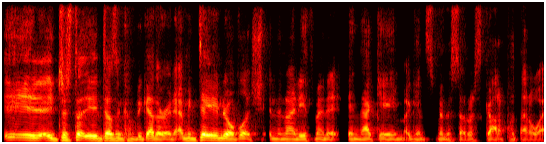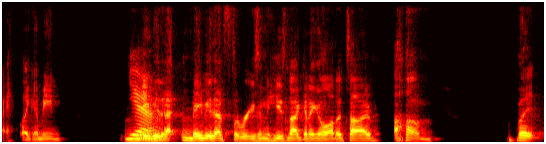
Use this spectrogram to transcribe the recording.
it, it just it doesn't come together. And I mean, Dejan Joveljic in the 90th minute in that game against Minnesota's got to put that away. Like, I mean, yeah. maybe that maybe that's the reason he's not getting a lot of time. Um, but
